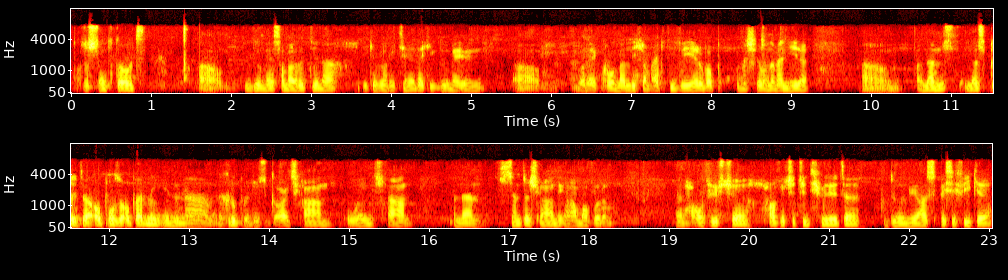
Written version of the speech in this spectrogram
onze stondcoach. Um, ik doe meestal mijn routine. Ik heb een routine dat ik doe met hun. Um, waar ik gewoon mijn lichaam activeer op, verschillende manieren. En dan, dan splitten we op onze opwarming in uh, de groepen. Dus guards gaan, wings gaan en dan centers gaan. Die gaan allemaal voor een, half uurtje, half uurtje, 20 minuten doen ja, specifieke,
